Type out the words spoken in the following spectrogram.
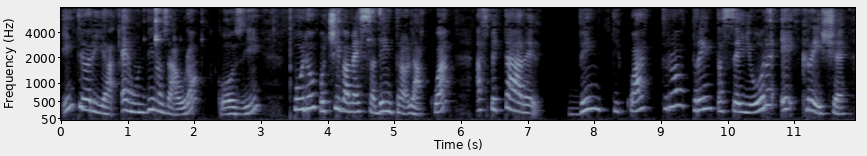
in teoria è un dinosauro così poi dopo ci va messa dentro l'acqua aspettare 24 36 ore e cresce.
